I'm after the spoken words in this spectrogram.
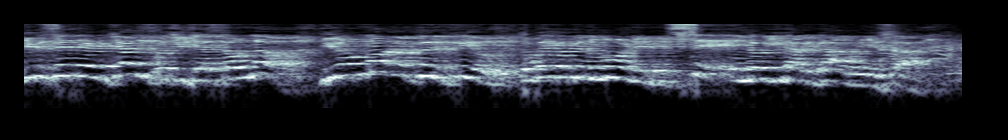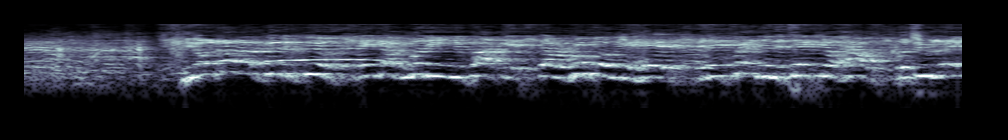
You can sit there and judge but you just don't know. You don't know how good it feels to wake up in the morning sick and know you got a God on your side. You don't know how good it feels, ain't got money in your pocket, got a roof over your head, and they threatening to take your house, but you lay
